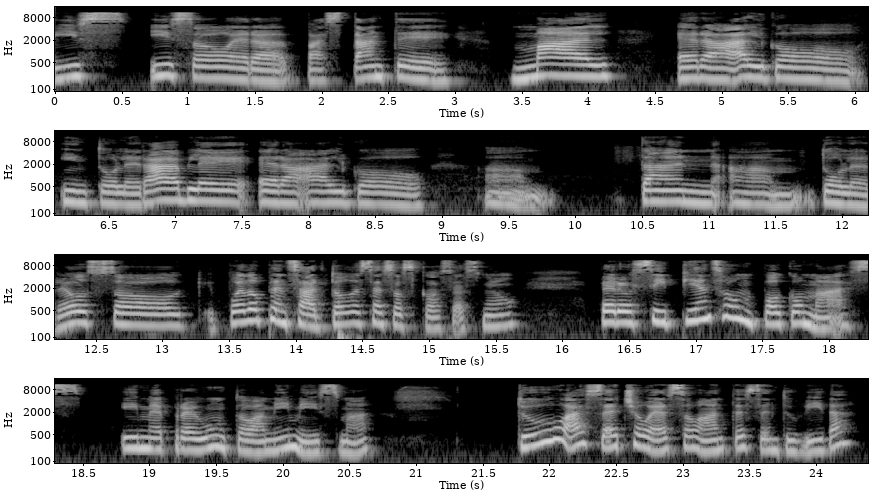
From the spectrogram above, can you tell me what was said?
hizo era bastante mal, era algo intolerable, era algo um, tan um, doloroso. Puedo pensar todas esas cosas, ¿no? Pero si pienso un poco más y me pregunto a mí misma, ¿tú has hecho eso antes en tu vida?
